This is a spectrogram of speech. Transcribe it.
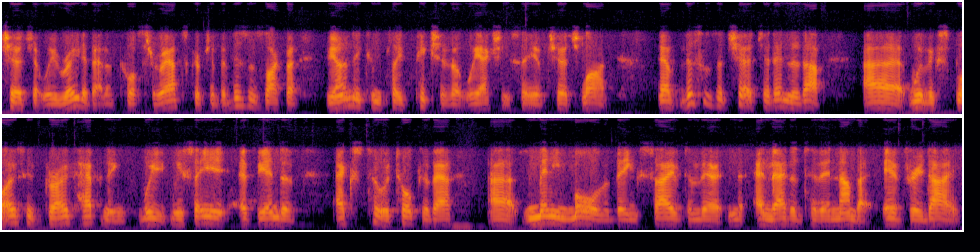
church that we read about, of course, throughout Scripture, but this is like the, the only complete picture that we actually see of church life. Now, this was a church that ended up uh, with explosive growth happening. We, we see at the end of Acts 2, it talks about uh, many more being saved and, and added to their number every day.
